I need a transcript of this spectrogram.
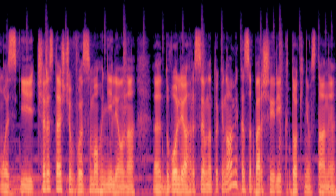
Ось і через те, що в самого Ніліона е, доволі агресивна токеноміка, за перший рік токенів стане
